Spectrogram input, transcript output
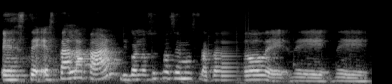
Este, está a la par, digo, nosotros hemos tratado de, de, de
